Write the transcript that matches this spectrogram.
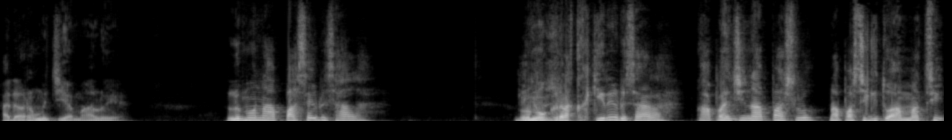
ada orang benci sama lu ya. Lu mau napasnya udah salah. Lu mau gerak ke kiri udah salah. Ngapain sih napas lu? Napasnya gitu amat sih.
